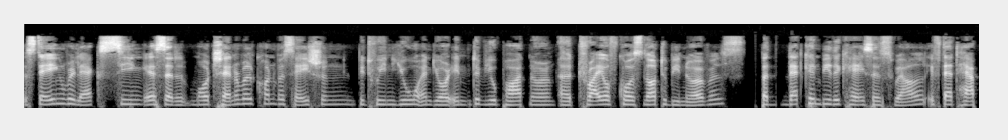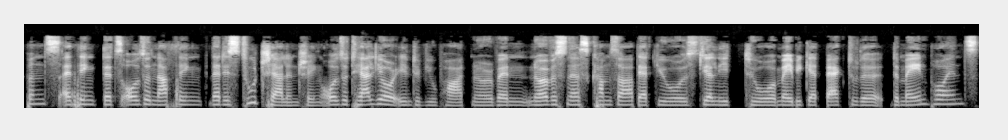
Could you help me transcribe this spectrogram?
staying relaxed, seeing as a more general conversation between you and your interview partner. Uh, try, of course, not to be nervous but that can be the case as well. If that happens, I think that's also nothing that is too challenging. Also tell your interview partner when nervousness comes up that you still need to maybe get back to the, the main points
